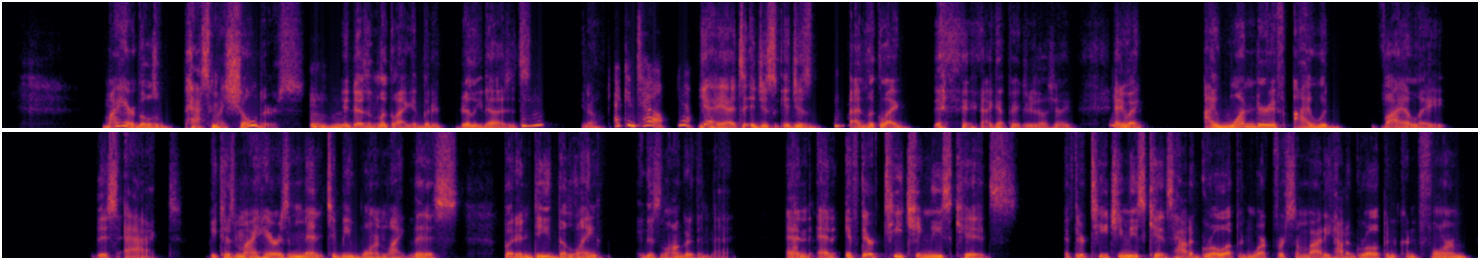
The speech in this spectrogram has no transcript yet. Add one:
My hair goes past my shoulders. Mm-hmm. It doesn't look like it, but it really does. It's, mm-hmm. you know, I can tell. Yeah. Yeah. Yeah. It's, it just, it just, I look like I got pictures. I'll show you. Anyway, I wonder if I would violate this act because my hair is meant to be worn like this, but indeed the length is longer than that. And and if they're teaching these kids, if they're teaching these kids how to grow up and work for somebody, how to grow up and conform,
